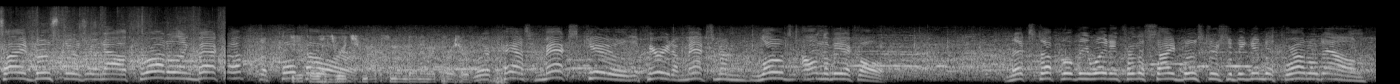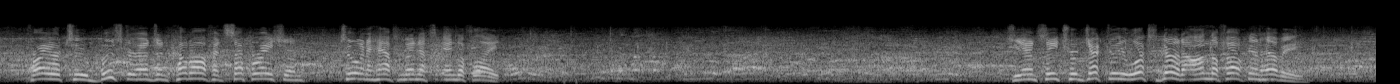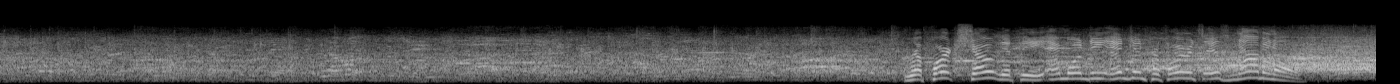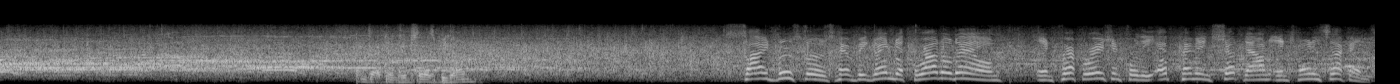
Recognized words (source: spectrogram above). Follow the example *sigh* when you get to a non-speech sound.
Side boosters are now throttling back up to full Vehicle has reached maximum dynamic pressure. We're past max Q, the period of maximum loads on the vehicle. Next up, we'll be waiting for the side boosters to begin to throttle down prior to booster engine cutoff and separation two and a half minutes into flight. GNC trajectory looks good on the Falcon Heavy. Reports show that the M1D engine performance is nominal. Contact engine says begun. Side boosters have begun to throttle down in preparation for the upcoming shutdown in 20 seconds.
